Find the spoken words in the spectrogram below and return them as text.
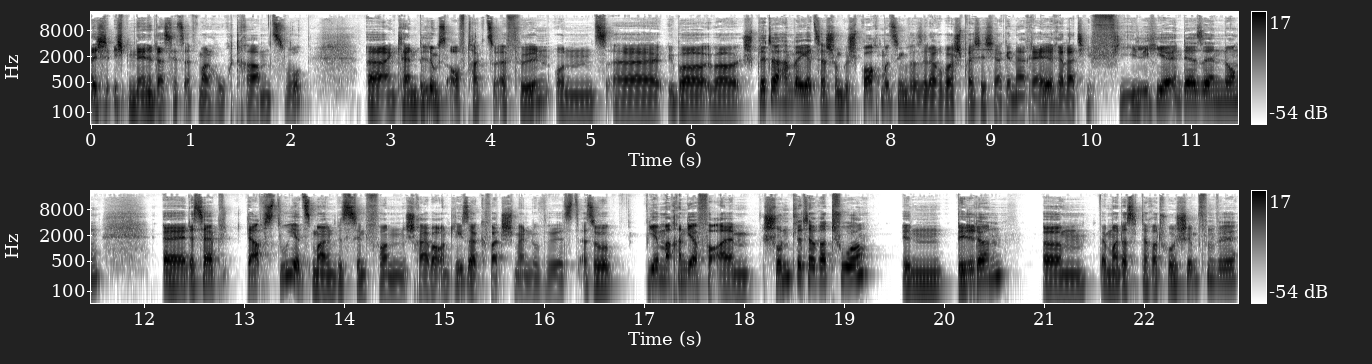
ich, ich nenne das jetzt einfach mal hochtrabend so, äh, einen kleinen Bildungsauftrag zu erfüllen. Und äh, über, über Splitter haben wir jetzt ja schon gesprochen, beziehungsweise darüber spreche ich ja generell relativ viel hier in der Sendung. Äh, deshalb darfst du jetzt mal ein bisschen von Schreiber und Leser quatschen, wenn du willst. Also wir machen ja vor allem Schundliteratur in Bildern, ähm, wenn man das Literatur schimpfen will.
